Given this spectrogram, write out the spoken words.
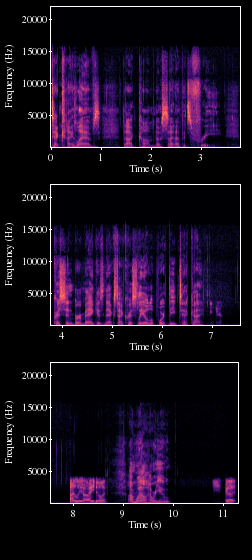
TechGuyLabs.com. No sign up, it's free. Chris in Burbank is next. Hi, Chris. Leo Laporte, the tech guy. Hi, Leo. How you doing? I'm well. How are you? Good.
